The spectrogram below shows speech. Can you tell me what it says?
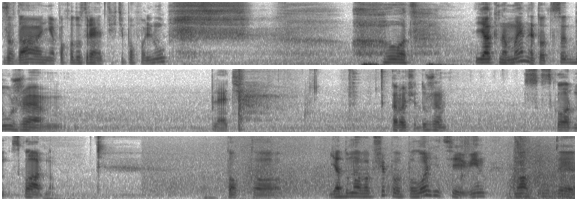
завдання, походу зря я тих типов вальнув. От. Як на мене, то це дуже. Блять. Коротше, дуже складно. складно. Тобто. Я думав, вообще по, по логіці він мав бути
